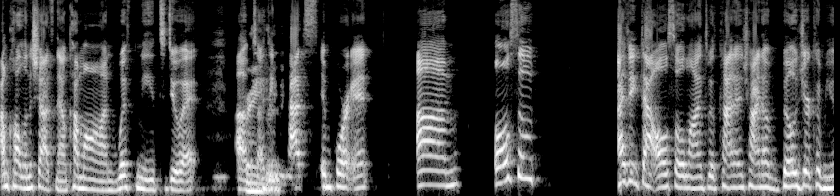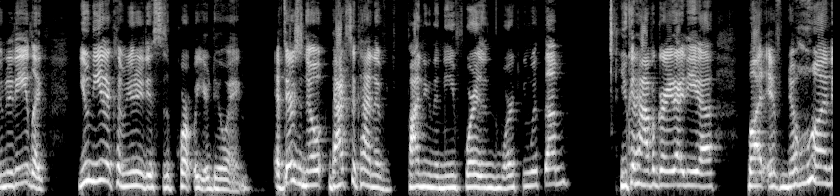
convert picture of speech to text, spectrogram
I'm calling the shots now, come on with me to do it. Um, right. So I think that's important. Um, also, I think that also aligns with kind of trying to build your community. Like, you need a community to support what you're doing. If there's no, back to kind of finding the need for it and working with them, you can have a great idea. But if no one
